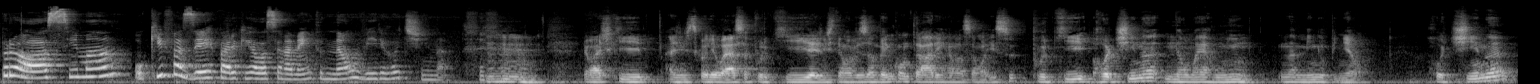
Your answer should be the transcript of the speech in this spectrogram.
Próxima. O que fazer para que o relacionamento não vire rotina? Eu acho que a gente escolheu essa porque a gente tem uma visão bem contrária em relação a isso. Porque rotina não é ruim, na minha opinião. Rotina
